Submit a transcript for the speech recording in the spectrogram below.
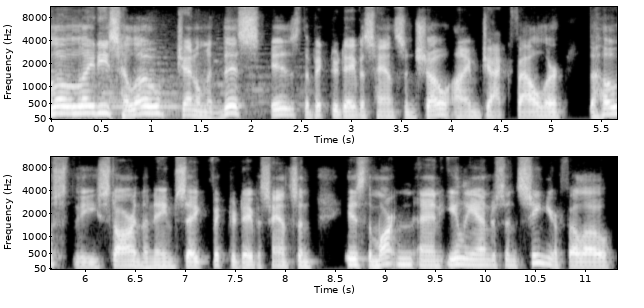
Hello, ladies. Hello, gentlemen. This is the Victor Davis Hanson Show. I'm Jack Fowler, the host, the star, and the namesake. Victor Davis Hanson is the Martin and Illie Anderson Senior Fellow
